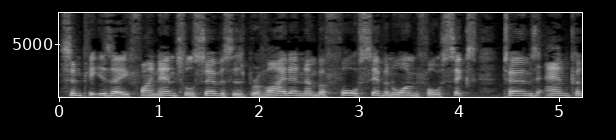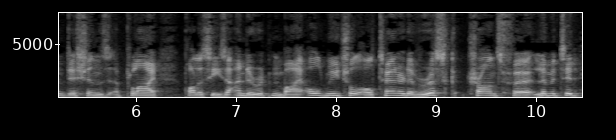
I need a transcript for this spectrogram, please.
Simply is a financial services provider. Number 47146. Terms and conditions apply. Policies are underwritten by Old Mutual Alternative Risk Transfer Limited.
